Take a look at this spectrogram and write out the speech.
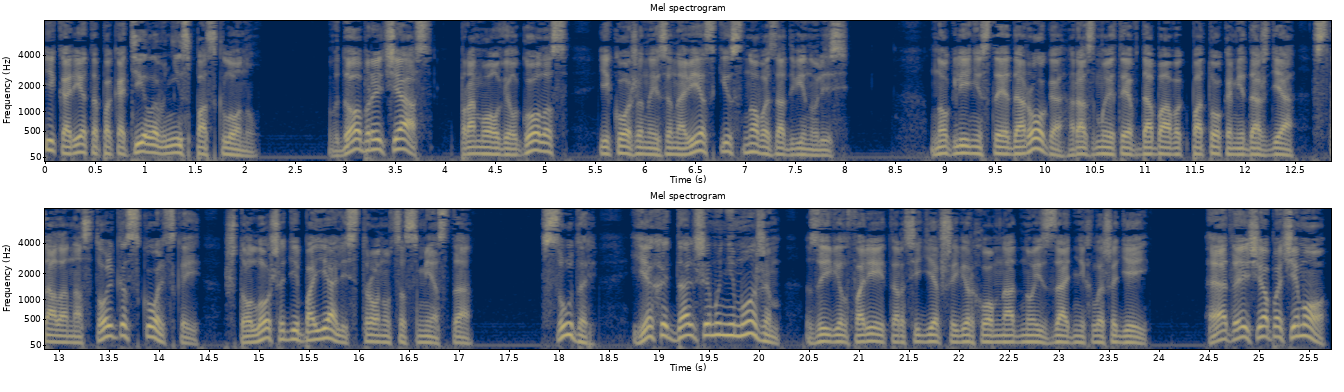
и карета покатила вниз по склону. «В добрый час!» — промолвил голос, и кожаные занавески снова задвинулись. Но глинистая дорога, размытая вдобавок потоками дождя, стала настолько скользкой, что лошади боялись тронуться с места. «Сударь, ехать дальше мы не можем», — заявил форейтор, сидевший верхом на одной из задних лошадей. «Это еще почему?»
